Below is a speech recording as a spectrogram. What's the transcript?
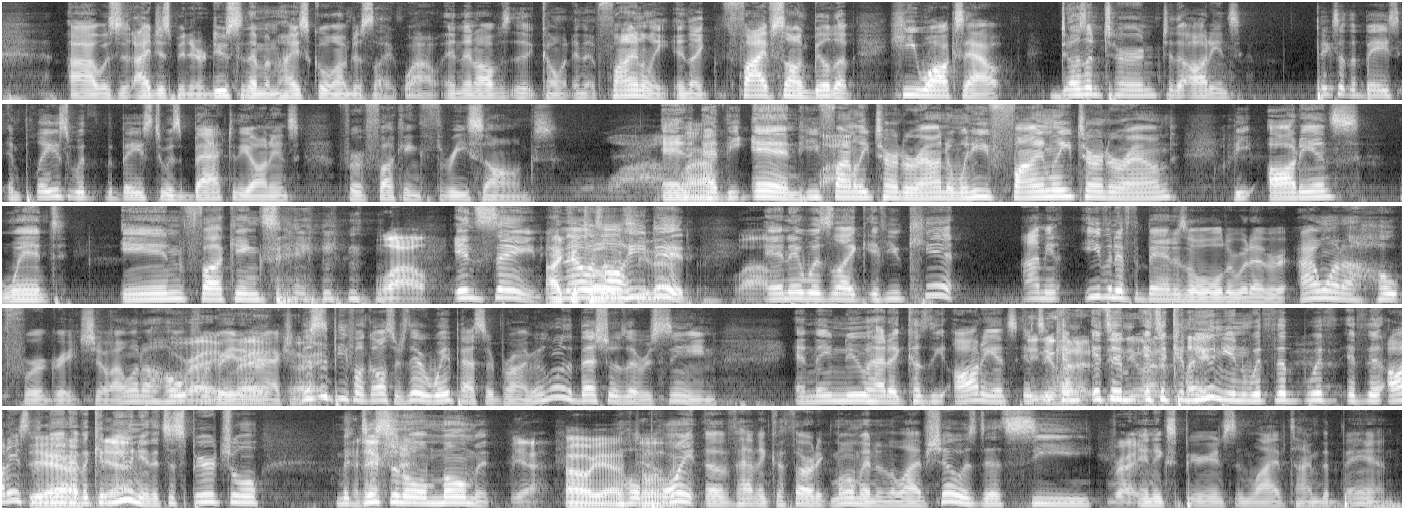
I was I just been introduced to them in high school. I'm just like wow. And then all of a sudden going and then finally in like five song build up, he walks out, doesn't turn to the audience, picks up the bass and plays with the bass to his back to the audience for fucking three songs. Wow. And Wow. at the end, he finally turned around, and when he finally turned around, the audience went in fucking insane Wow. insane. And could that was all he that. did. Wow. And it was like, if you can't, I mean, even if the band is old or whatever, I want to hope for a great show. I want to hope for great right, interaction. This is right. P Funk All Stars. They were way past their prime. It was one of the best shows I've ever seen. And they knew how to, because the audience, it's a, com- to- it's a, it's a to play. communion with the, with if the audience and the band have a Yeah. communion. It's a spiritual, medicinal Connection. moment. Yeah. Oh yeah. The whole totally. point of having cathartic moment in a live show is to see Right. and experience in live time the band.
